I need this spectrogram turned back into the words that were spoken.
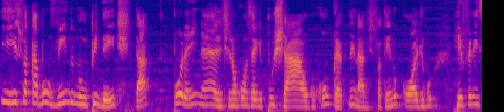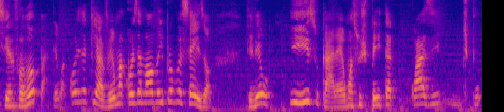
e isso acabou vindo no update, tá? Porém, né, a gente não consegue puxar algo concreto nem nada, a gente só tem no código referenciando, falando, opa, tem uma coisa aqui, ó, veio uma coisa nova aí pra vocês, ó. Entendeu? E isso, cara, é uma suspeita quase, tipo,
